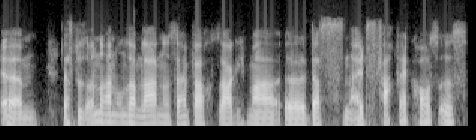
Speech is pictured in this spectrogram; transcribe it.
ähm, das Besondere an unserem Laden ist einfach, sage ich mal, äh, dass es ein altes Fachwerkhaus ist,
